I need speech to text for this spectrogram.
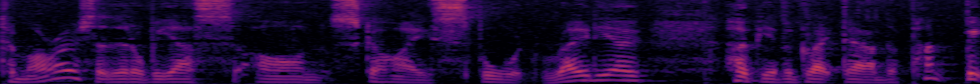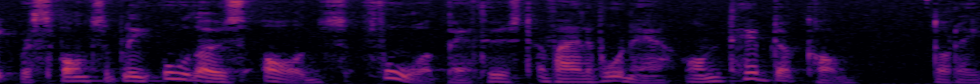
tomorrow. So that'll be us on Sky Sport Radio. Hope you have a great day on the punt. Bet responsibly. All those odds for Bathurst available now on tab.com au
